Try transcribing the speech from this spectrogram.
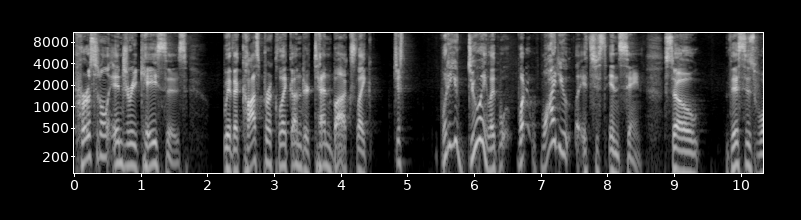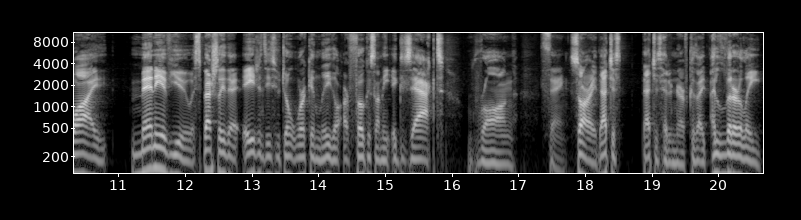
personal injury cases with a cost per click under 10 bucks, like just what are you doing? Like what, what why do you it's just insane. So this is why many of you, especially the agencies who don't work in legal, are focused on the exact wrong thing. Sorry, that just that just hit a nerve because I, I literally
